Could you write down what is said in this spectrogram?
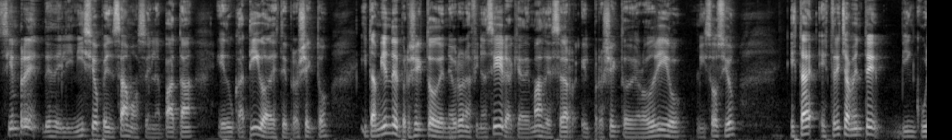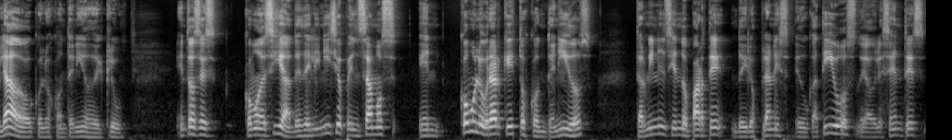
Siempre desde el inicio pensamos en la pata educativa de este proyecto y también del proyecto de Neurona Financiera, que además de ser el proyecto de Rodrigo, mi socio, está estrechamente vinculado con los contenidos del club. Entonces, como decía, desde el inicio pensamos en cómo lograr que estos contenidos terminen siendo parte de los planes educativos de adolescentes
